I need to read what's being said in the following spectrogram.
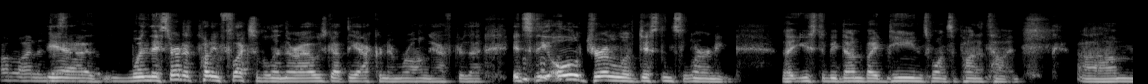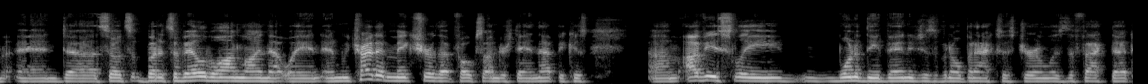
online and yeah when they started putting flexible in there i always got the acronym wrong after that. It's the old journal of distance learning that used to be done by DEANZ once upon a time. Um, and uh, so it's but it's available online that way. And and we try to make sure that folks understand that because um, obviously, one of the advantages of an open access journal is the fact that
